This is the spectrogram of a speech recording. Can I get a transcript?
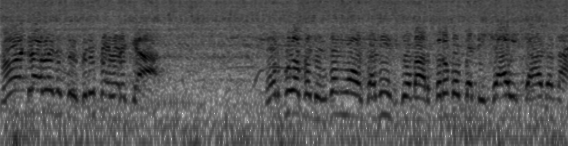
மூன்றாம் மூன்றாவது பிடிப்பதற்கு நெற்புவப்பட்டி சுதன்யா சதீஷ்குமார் திரும்பப்பட்டி சாய் சாதனா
